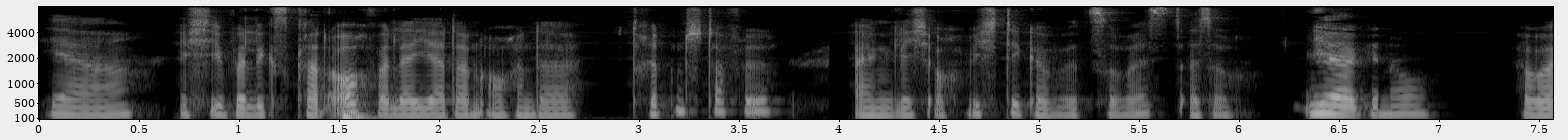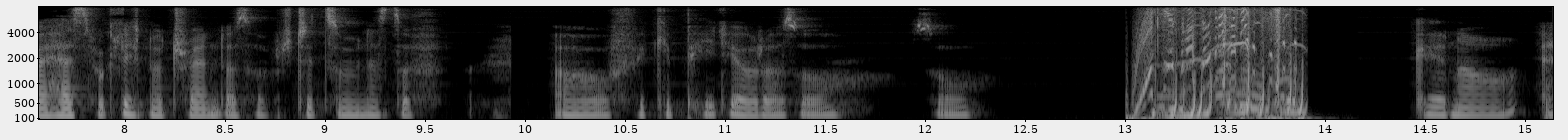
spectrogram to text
Ja, ich überleg's gerade auch, weil er ja dann auch in der dritten Staffel eigentlich auch wichtiger wird, so weißt. Also, Ja, genau. aber er heißt wirklich nur Trent, also steht zumindest auf, auf Wikipedia oder so. So. Genau. Äh,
